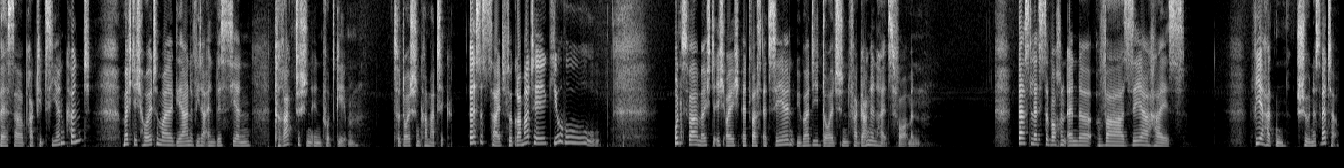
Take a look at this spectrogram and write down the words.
besser praktizieren könnt, möchte ich heute mal gerne wieder ein bisschen praktischen Input geben zur deutschen Grammatik. Es ist Zeit für Grammatik. Juhu! Und zwar möchte ich euch etwas erzählen über die deutschen Vergangenheitsformen. Das letzte Wochenende war sehr heiß. Wir hatten schönes Wetter.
